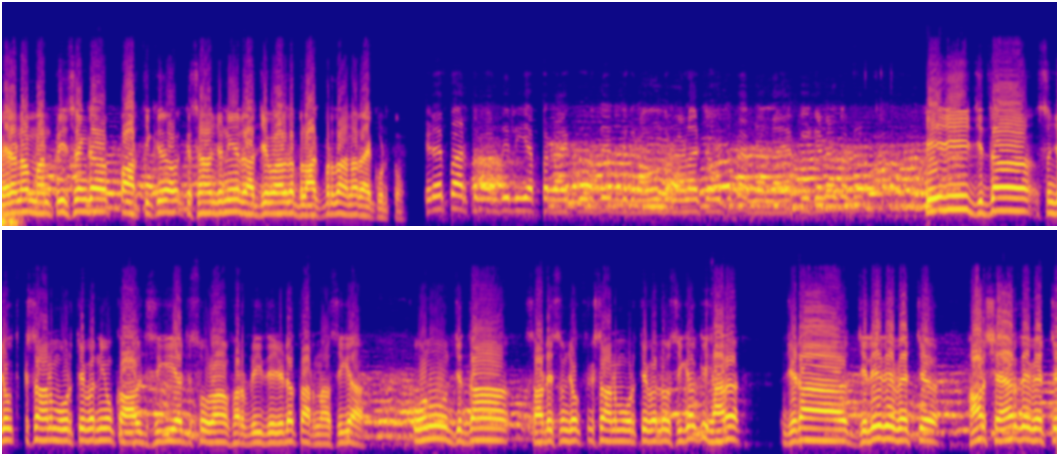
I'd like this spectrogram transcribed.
ਮੇਰਾ ਨਾਮ ਮਨਪ੍ਰੀਤ ਸਿੰਘ ਆ ਭਾਰਤੀ ਕਿ- ਕਿਸਾਨ ਯੂਨੀਅਨ ਰਾਜੇਵਾਲ ਦਾ ਬਲਾਕ ਪ੍ਰਧਾਨ ਆ ਰਾਏਕੋਟ ਤੋਂ। ਜਿਹੜਾ ਭਾਰਤ ਬੰਦ ਦੇ ਲਈ ਆਪਾਂ ਰਾਏਕੋਟ ਦੇ ਜਗਰਾਉਂ ਬਰਨਾਲਾ ਚੌਕ 'ਚ ਧਰਨਾ ਲਾਇਆ ਕੀ ਕਹਿਣਾ ਤੁਹਾਡਾ? ਇਹ ਜੀ ਜਿੱਦਾਂ ਸੰਯੁਕਤ ਕਿਸਾਨ ਮੋਰਚੇ ਵੱਲੋਂ ਕਾਲਜ ਸੀਗੀ ਅੱਜ 16 ਫਰਵਰੀ ਦੇ ਜਿਹੜਾ ਧਰਨਾ ਸੀਗਾ ਉਹਨੂੰ ਜਿੱਦਾਂ ਸਾਡੇ ਸੰਯੁਕਤ ਕਿਸਾਨ ਮੋਰਚੇ ਵੱਲੋਂ ਸੀਗਾ ਕਿ ਹਰ ਜਿਹੜਾ ਜ਼ਿਲ੍ਹੇ ਦੇ ਵਿੱਚ ਹਰ ਸ਼ਹਿਰ ਦੇ ਵਿੱਚ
